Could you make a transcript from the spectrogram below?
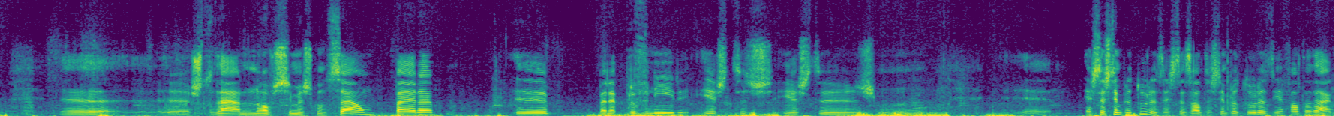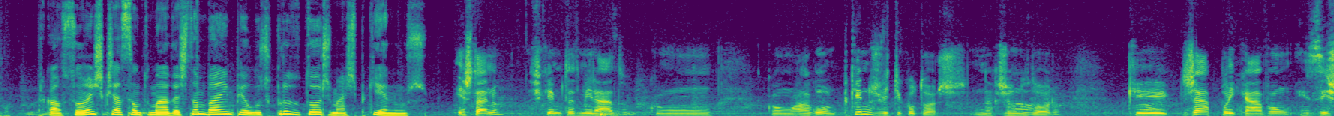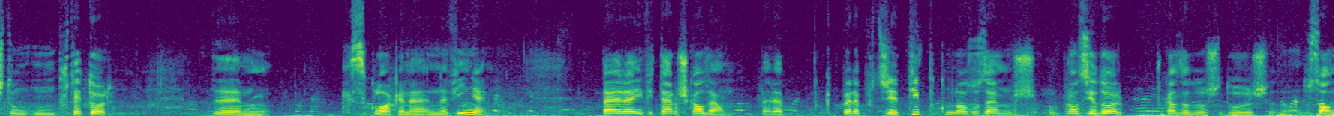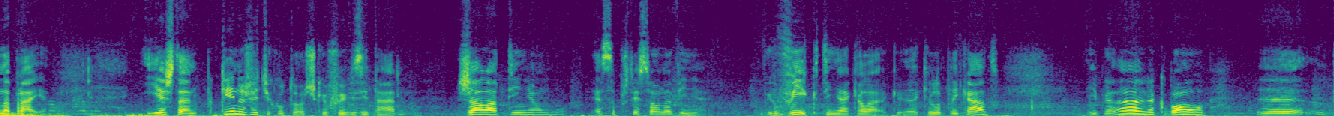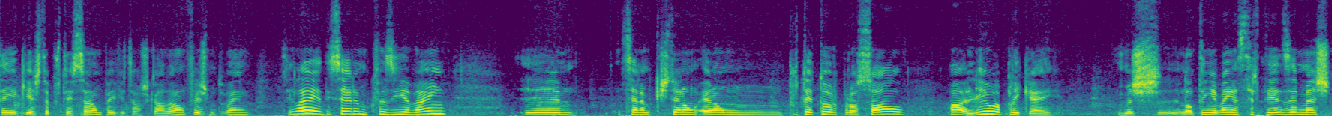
estudar novos sistemas de condução para, para prevenir estes, estes estas temperaturas, estas altas temperaturas e a falta de água. Precauções que já são tomadas também pelos produtores mais pequenos. Este ano fiquei muito admirado com, com alguns pequenos viticultores na região do Douro que já aplicavam, existe um, um protetor de, que se coloca na, na vinha para evitar o escaldão, para para proteger, tipo como nós usamos o bronzeador por causa dos, dos, do sol na praia. E este ano, pequenos viticultores que eu fui visitar já lá tinham essa proteção na vinha. Eu vi que tinha aquela, aquilo aplicado e pensei, ah, olha que bom, uh, tem aqui esta proteção para evitar o escaldão, fez muito bem. Sei lá, disseram-me que fazia bem, uh, disseram-me que isto era um, era um protetor para o sol. Olha, eu apliquei, mas não tinha bem a certeza, mas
